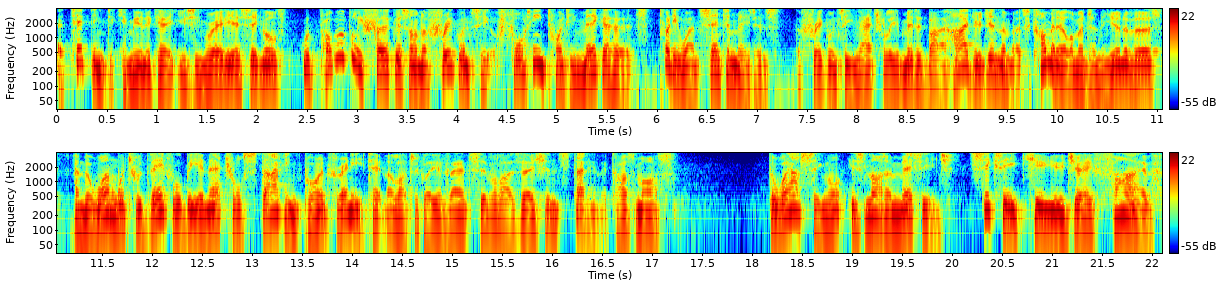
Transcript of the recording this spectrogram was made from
attempting to communicate using radio signals would probably focus on a frequency of 1420 MHz, 21 centimeters, the frequency naturally emitted by hydrogen, the most common element in the universe, and the one which would therefore be a natural starting point for any technologically advanced civilization studying the cosmos. The WOW signal is not a message. 6EQUJ5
